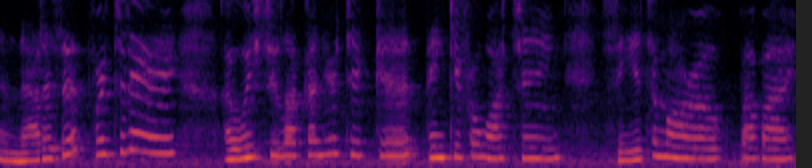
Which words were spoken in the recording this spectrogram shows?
And that is it for today. I wish you luck on your ticket. Thank you for watching. See you tomorrow. Bye-bye.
